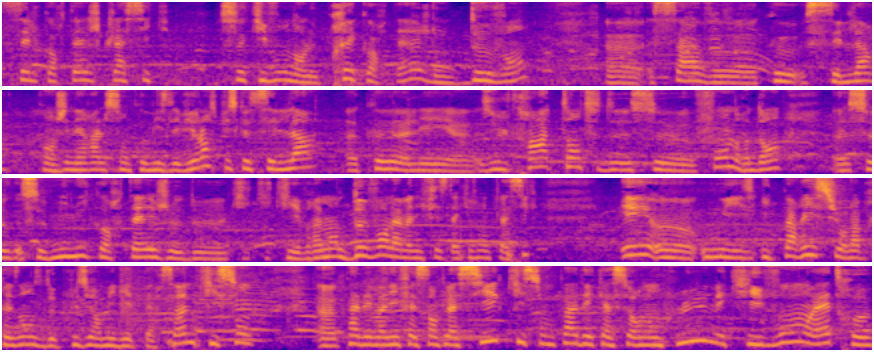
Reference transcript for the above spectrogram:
c'est le cortège classique. Ceux qui vont dans le pré-cortège, donc devant, savent que c'est là qu'en général sont commises les violences, puisque c'est là que les ultras tentent de se fondre dans ce, mini cortège de, qui, est vraiment devant la manifestation classique et où ils, ils parient sur la présence de plusieurs milliers de personnes qui sont euh, pas des manifestants classiques, qui sont pas des casseurs non plus, mais qui vont être, euh,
